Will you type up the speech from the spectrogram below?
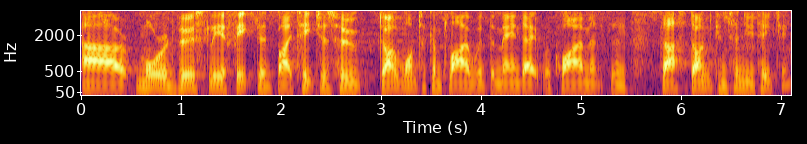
are more adversely affected by teachers who don't want to comply with the mandate requirements and thus don't continue teaching?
